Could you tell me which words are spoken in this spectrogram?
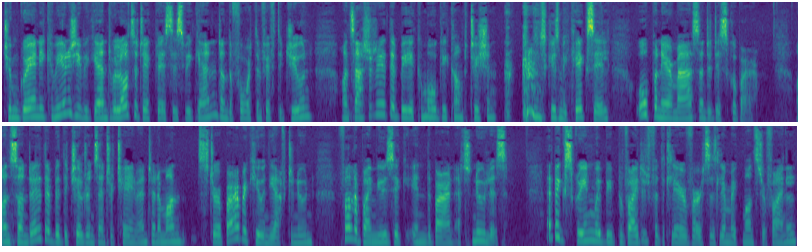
Tuamgraney Community Weekend will also take place this weekend on the 4th and 5th of June. On Saturday, there'll be a camogie competition, excuse me, cake sale, open air mass, and a disco bar. On Sunday, there'll be the children's entertainment and a monster barbecue in the afternoon, followed by music in the barn at Newla's. A big screen will be provided for the Clare versus Limerick Munster final,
